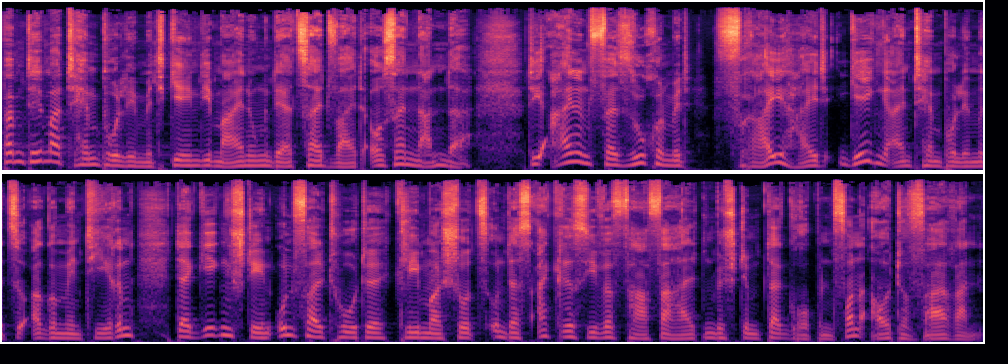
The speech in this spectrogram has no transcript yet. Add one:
Beim Thema Tempolimit gehen die Meinungen derzeit weit auseinander. Die einen versuchen mit Freiheit gegen ein Tempolimit zu argumentieren, dagegen stehen Unfalltote, Klimaschutz und das aggressive Fahrverhalten bestimmter Gruppen von Autofahrern.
